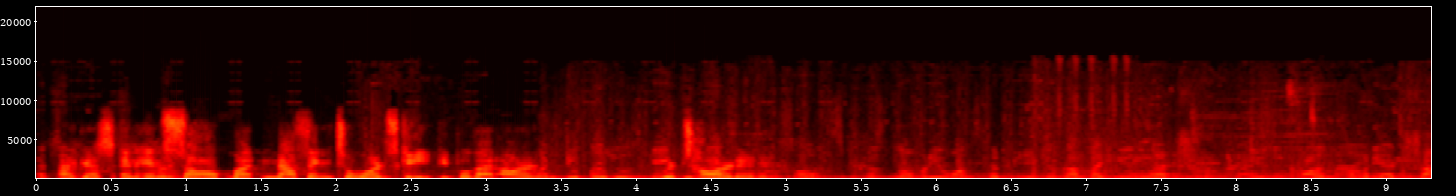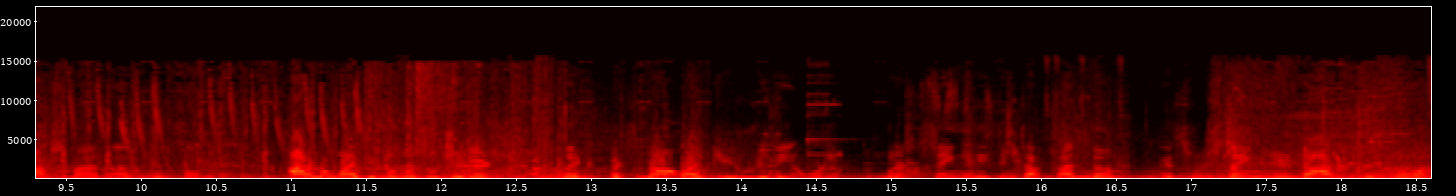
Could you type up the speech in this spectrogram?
It's I guess an when- insult, but nothing towards gay people that aren't. when people use gay people as Retarded. an insult, it's because nobody wants to be them. That's like using a tr- using calling somebody a trash man as an insult. I don't know why people go so triggered. Like it's not like you really we're, we're saying anything to offend them. It's we're saying you're that because no one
